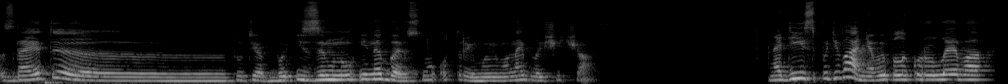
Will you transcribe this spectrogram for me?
знаєте, е, тут якби і земну, і небесну отримуємо найближчий час. Надії сподівання випала королева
